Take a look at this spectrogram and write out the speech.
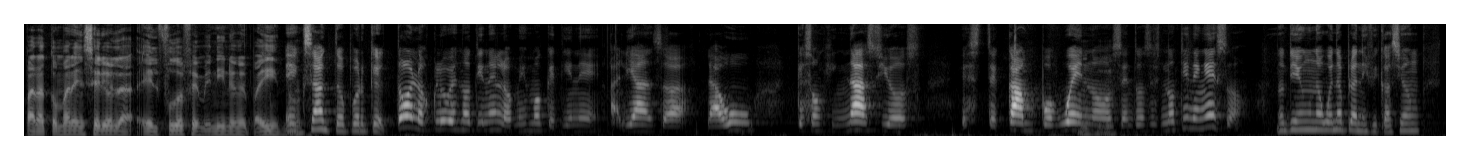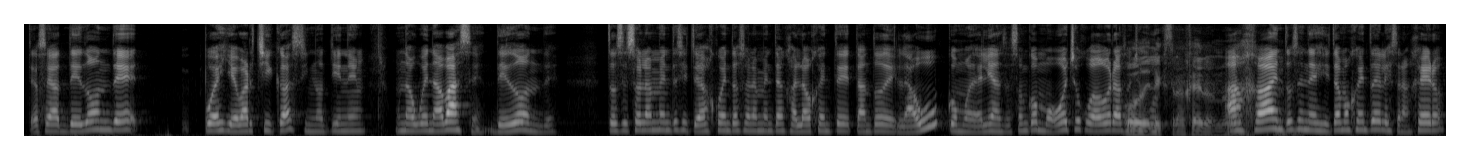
para tomar en serio el fútbol femenino en el país, ¿no? Exacto, porque todos los clubes no tienen lo mismo que tiene Alianza, la U, que son gimnasios, este campos buenos, entonces no tienen eso. No tienen una buena planificación, o sea, de dónde puedes llevar chicas si no tienen una buena base, de dónde. Entonces solamente, si te das cuenta, solamente han jalado gente tanto de la U como de Alianza. Son como ocho jugadoras. O del extranjero, ¿no? Ajá, entonces necesitamos gente del extranjero,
